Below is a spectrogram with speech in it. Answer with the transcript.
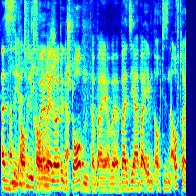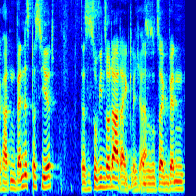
Also es sind natürlich. Feuerwehrleute Ja. gestorben dabei, aber weil sie aber eben auch diesen Auftrag hatten, wenn das passiert, das ist so wie ein Soldat eigentlich. Also sozusagen, wenn,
